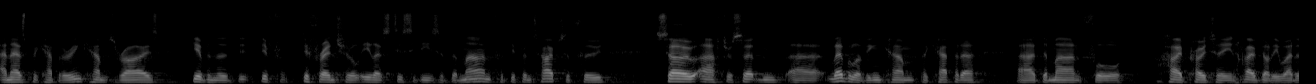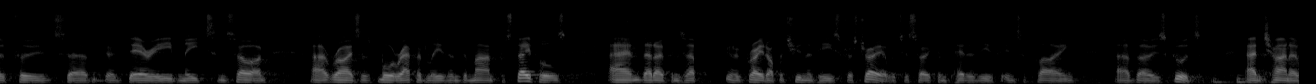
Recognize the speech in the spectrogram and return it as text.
and as per capita incomes rise, given the dif differential elasticities of demand for different types of food, so after a certain uh, level of income per capita, uh, demand for high protein, high value added foods, uh, dairy, meats and so on, uh, rises more rapidly than demand for staples, and that opens up you know, great opportunities for Australia, which is so competitive in supplying uh, those goods. And China,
